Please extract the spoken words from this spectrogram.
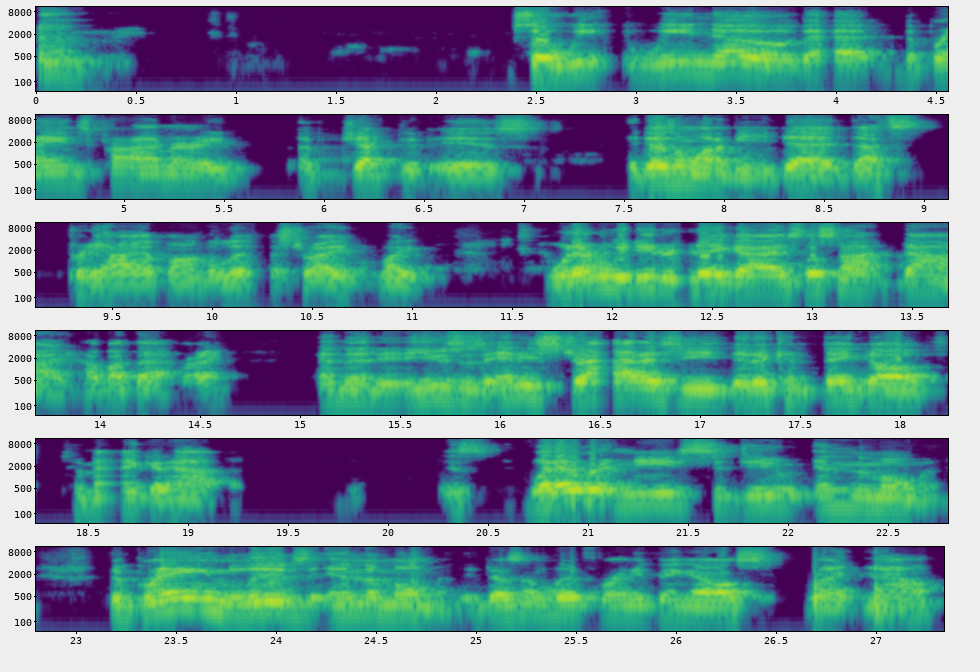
so we we know that the brain's primary objective is it doesn't want to be dead. That's pretty high up on the list, right? Like whatever we do today, guys, let's not die. How about that, right? And then it uses any strategy that it can think of to make it happen. Is whatever it needs to do in the moment. The brain lives in the moment. It doesn't live for anything else right now.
